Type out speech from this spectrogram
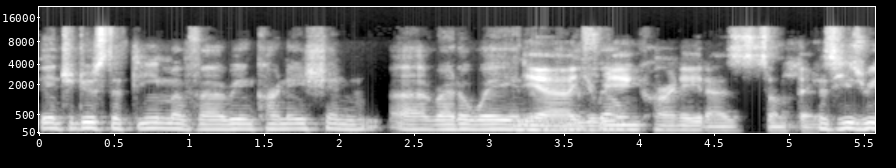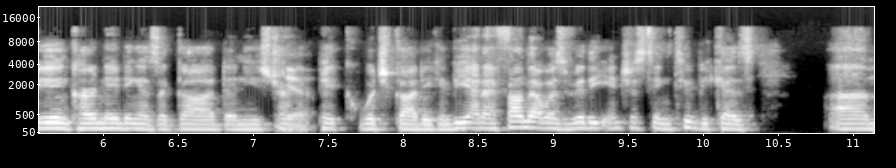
they introduced the theme of uh, reincarnation uh right away in, the- yeah, in the you film. reincarnate as something. because he's reincarnating as a god and he's trying Yeah. to pick which god he can be and i found that was really interesting too because um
